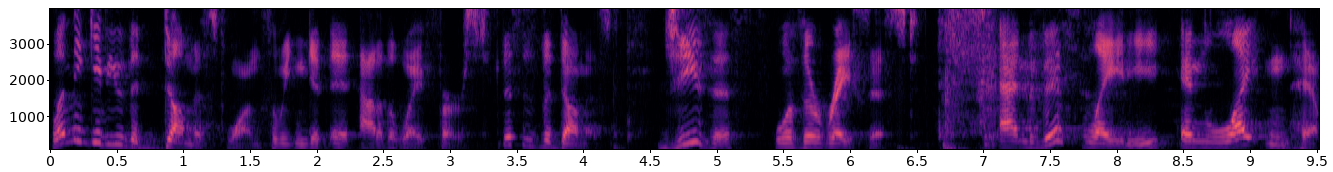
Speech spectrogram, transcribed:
Let me give you the dumbest one so we can get it out of the way first. This is the dumbest. Jesus was a racist, and this lady enlightened him.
